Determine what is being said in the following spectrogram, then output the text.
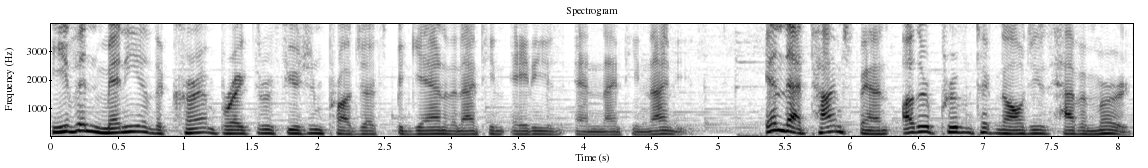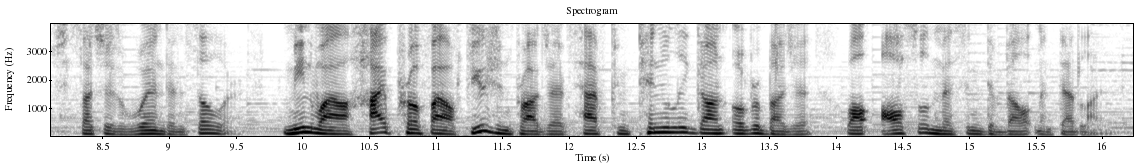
Even many of the current breakthrough fusion projects began in the 1980s and 1990s. In that time span, other proven technologies have emerged, such as wind and solar. Meanwhile, high-profile fusion projects have continually gone over budget while also missing development deadlines.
